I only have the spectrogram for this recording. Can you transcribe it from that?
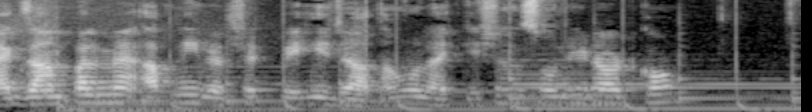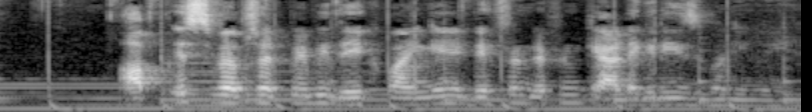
एग्ज़ाम्पल मैं अपनी वेबसाइट पे ही जाता हूँ like Kishan Soni dot com आप इस वेबसाइट पे भी देख पाएँगे डिफरेंट डिफरेंट कैटेगरीज बनी हुई हैं।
